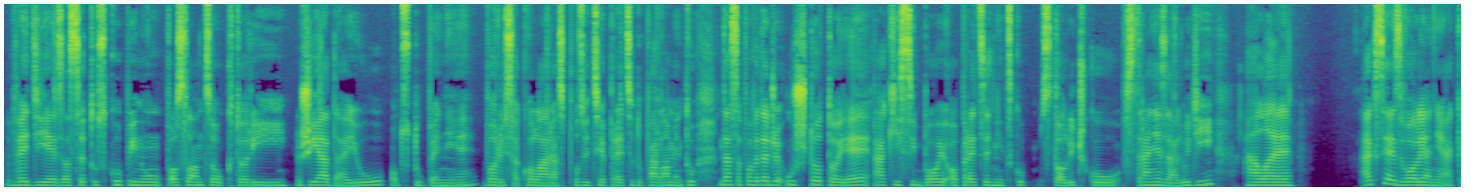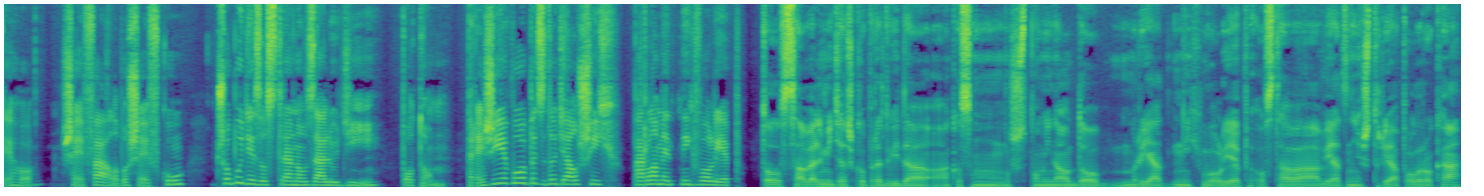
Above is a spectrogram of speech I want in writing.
vedie zase tú skupinu poslancov, ktorí žiadajú odstúpenie Borisa Kolára z pozície predsedu parlamentu. Dá sa povedať, že už toto je akýsi boj o predsednícku stoličku v strane za ľudí, ale ak si aj zvolia nejakého šéfa alebo šéfku, čo bude so stranou za ľudí potom? Prežije vôbec do ďalších parlamentných volieb? To sa veľmi ťažko predvída, ako som už spomínal, do riadnych volieb. Ostáva viac než 3,5 roka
